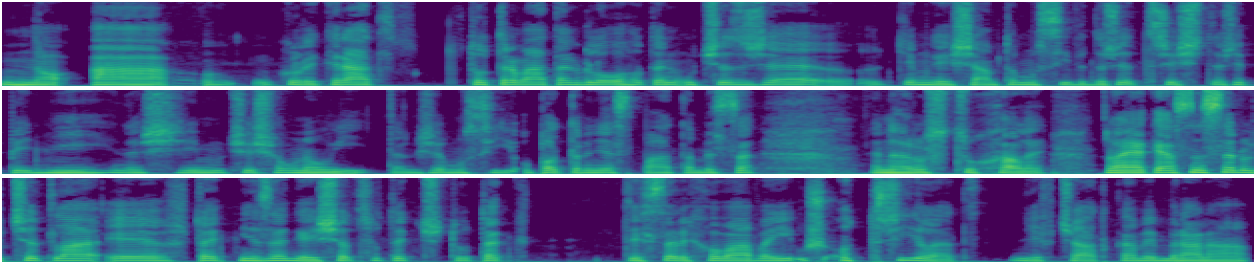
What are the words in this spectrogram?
No a kolikrát to trvá tak dlouho, ten účes, že těm gejšám to musí vydržet 3, 4, 5 dní, než jim češou nový. Takže musí opatrně spát, aby se nerozcuchali. No a jak já jsem se dočetla i v té knize Gejša, co teď čtu, tak ty se vychovávají už od tří let, děvčátka vybraná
